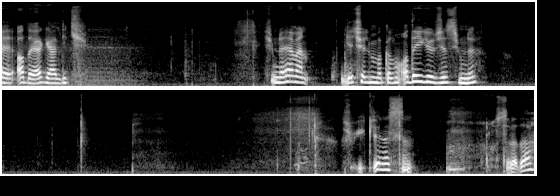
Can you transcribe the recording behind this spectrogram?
Ve adaya geldik. Şimdi hemen geçelim bakalım. Adayı göreceğiz şimdi. Şu yüklenesin. Sırada.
